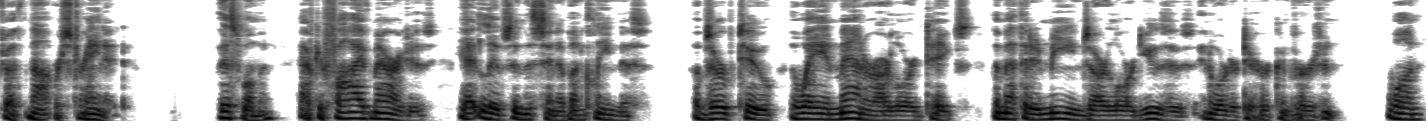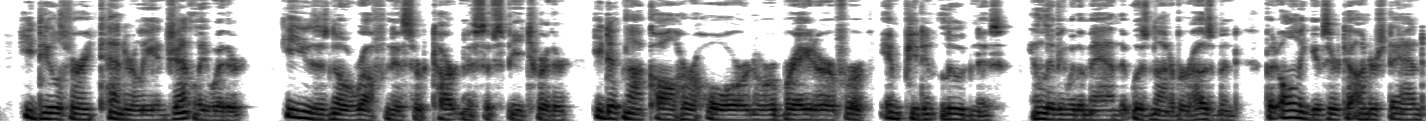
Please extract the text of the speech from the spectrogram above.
doth not restrain it. This woman, after five marriages, yet lives in the sin of uncleanness. Observe, too, the way and manner our Lord takes, the method and means our Lord uses in order to her conversion. 1. He deals very tenderly and gently with her. He uses no roughness or tartness of speech with her. He doth not call her whore nor upbraid her for impudent lewdness in living with a man that was not of her husband, but only gives her to understand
